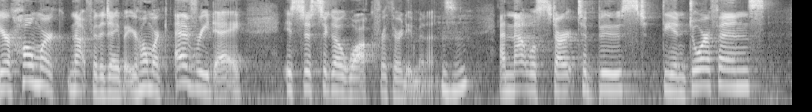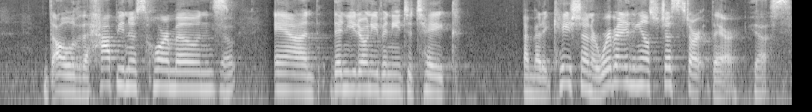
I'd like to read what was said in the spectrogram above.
your homework, not for the day, but your homework every day is just to go walk for 30 minutes. Mm-hmm. And that will start to boost the endorphins, all of the happiness hormones. Yep. And then you don't even need to take a medication or worry about anything else. Just start there. Yes.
